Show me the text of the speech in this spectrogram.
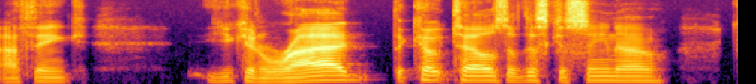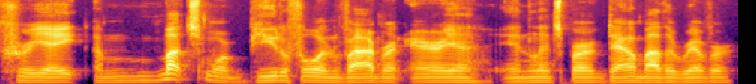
I think you can ride the coattails of this casino, create a much more beautiful and vibrant area in Lynchburg down by the river,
